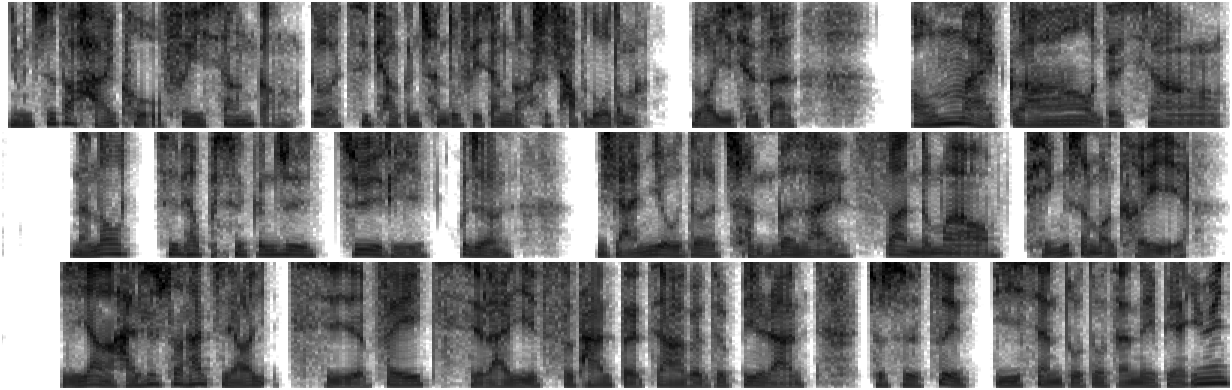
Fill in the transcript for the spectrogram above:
你们知道海口飞香港的机票跟成都飞香港是差不多的吗？都要一千三。Oh my god！我在想，难道机票不是根据距离或者燃油的成本来算的吗？凭什么可以？一样，还是说它只要起飞起来一次，它的价格就必然就是最低限度都在那边？因为，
